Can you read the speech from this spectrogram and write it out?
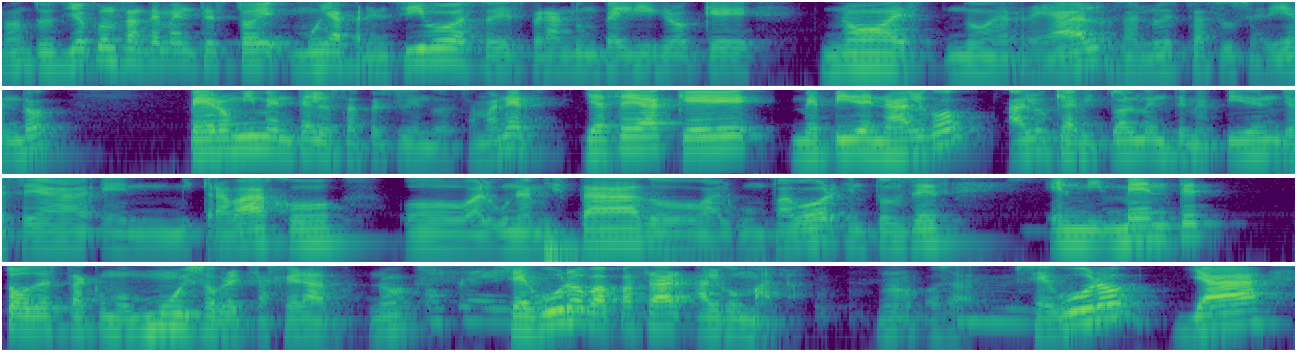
¿no? Entonces yo constantemente estoy muy aprensivo, estoy esperando un peligro que no es, no es real, o sea, no está sucediendo, pero mi mente lo está percibiendo de esa manera. Ya sea que me piden algo, algo que habitualmente me piden, ya sea en mi trabajo o alguna amistad o algún favor, entonces en mi mente todo está como muy sobreexagerado, ¿no? Seguro va a pasar algo malo, ¿no? O sea, mm. seguro ya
